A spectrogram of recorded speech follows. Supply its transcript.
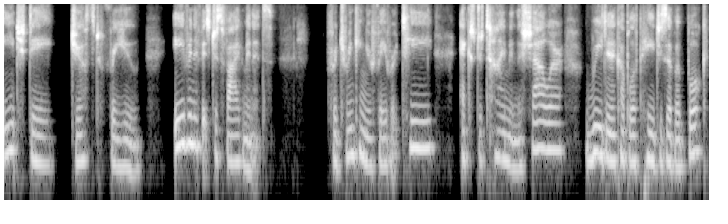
each day just for you, even if it's just five minutes. For drinking your favorite tea, extra time in the shower, reading a couple of pages of a book,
